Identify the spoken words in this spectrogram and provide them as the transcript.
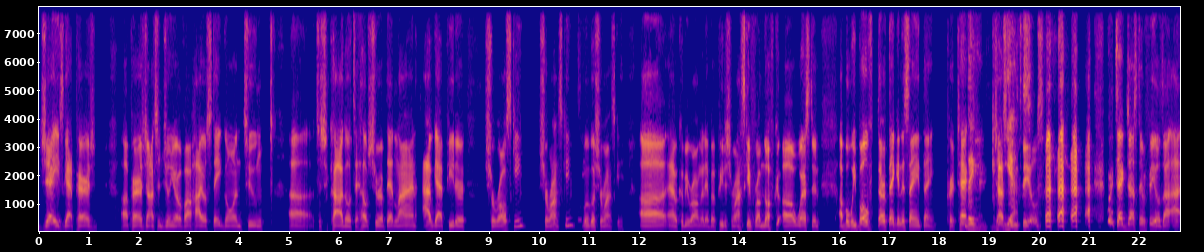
Jay's got Paris, uh Paris Johnson Jr. of Ohio State going to uh to Chicago to help shore up that line. I've got Peter Sharonsky. Sharonsky? We'll go Sharonsky. Uh, and I could be wrong on that, but Peter Sharonsky from North uh, Western. Uh, but we both are thinking the same thing. Protect They Justin Yes. Fields. Protect Justin Fields. I, I,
